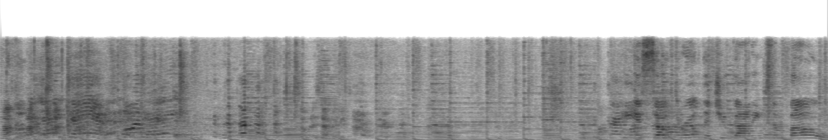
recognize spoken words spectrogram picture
Hey, Dan! Come on, Dan! Somebody's having a good time over there. He is so thrilled that you got him some bows.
